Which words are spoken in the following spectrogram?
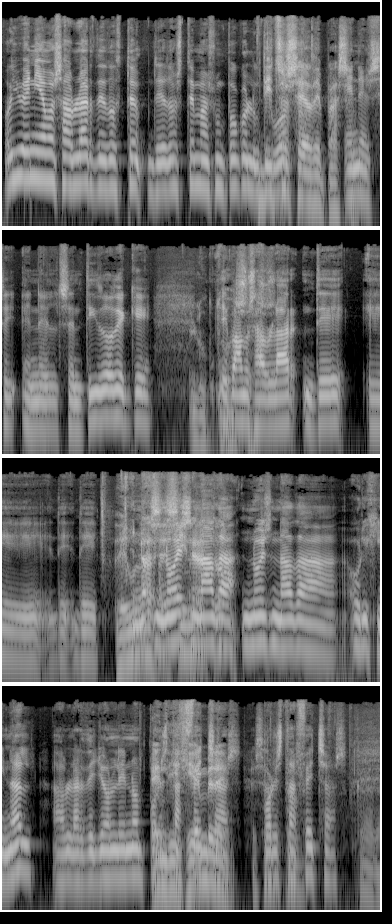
Hoy veníamos a hablar de dos, te- de dos temas un poco luctuosos. sea de paso. En el, se- en el sentido de que eh, vamos a hablar de... eh, de, de- De un no, no es nada no es nada original hablar de John Lennon por En estas fechas por estas fechas Claro.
